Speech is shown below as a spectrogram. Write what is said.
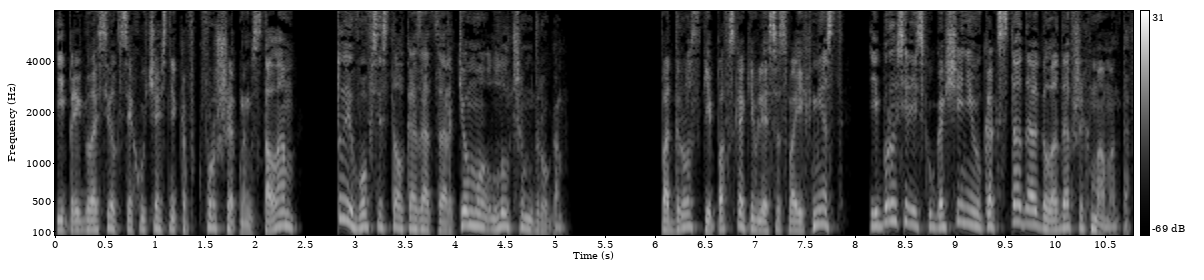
и пригласил всех участников к фуршетным столам, то и вовсе стал казаться Артему лучшим другом. Подростки повскакивали со своих мест и бросились к угощению, как стадо оголодавших мамонтов.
